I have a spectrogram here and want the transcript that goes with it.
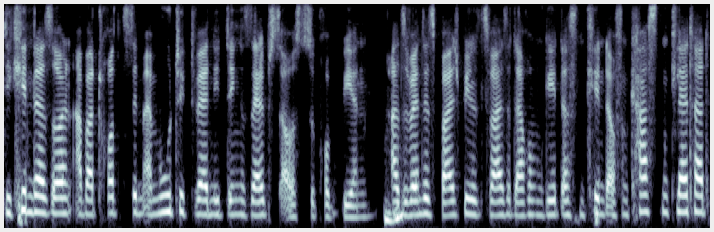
Die Kinder sollen aber trotzdem ermutigt werden, die Dinge selbst auszuprobieren. Mhm. Also wenn es beispielsweise darum geht, dass ein Kind auf einen Kasten klettert,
